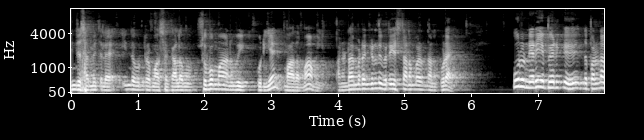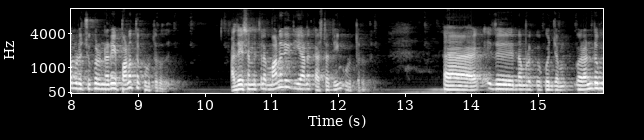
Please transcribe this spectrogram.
இந்த சமயத்தில் இந்த ஒன்றரை மாத காலமும் சுபமாக அனுபவிக்கக்கூடிய மாதமாக அமையும். பன்னெண்டாம் இடங்கிறது விரயஸ்தானமாக இருந்தாலும் கூட ஒரு நிறைய பேருக்கு இந்த பன்னெண்டாம் இட சுக்கரன் நிறைய பணத்தை கொடுத்துருது. அதே சமயத்தில் மன ரீதியான கஷ்டத்தையும் கொடுத்துருது. இது நம்மளுக்கு கொஞ்சம் ரெண்டும்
